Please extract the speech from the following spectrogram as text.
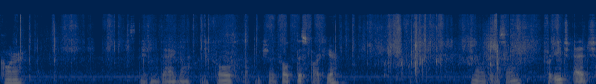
corner. Stays on the diagonal. Fold. Make sure to fold this part here. And then we'll do the same for each edge.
